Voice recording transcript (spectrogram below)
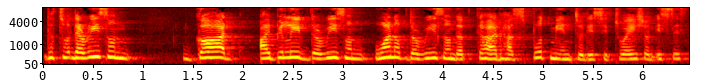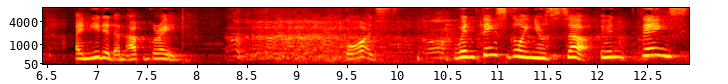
That's what the reason God I believe the reason, one of the reasons that God has put me into this situation is this I needed an upgrade. of course. When things go in yourself, when things,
